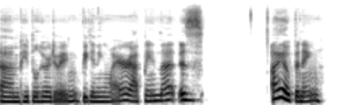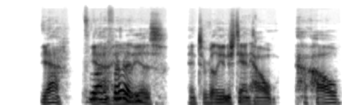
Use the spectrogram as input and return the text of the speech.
um, people who are doing beginning wire wrapping, that is eye opening. Yeah, yeah, it really is. And to really understand how how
